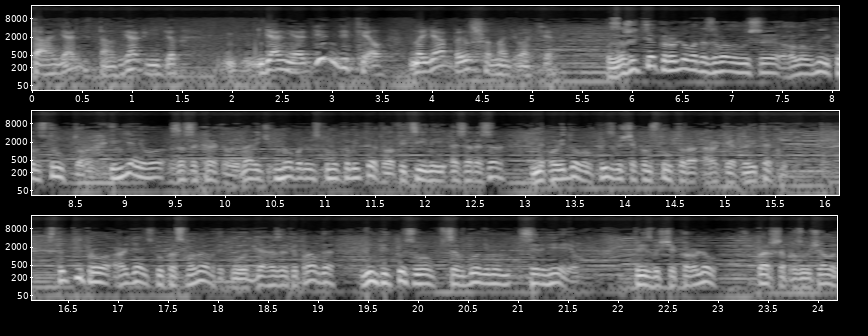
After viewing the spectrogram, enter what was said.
Да, я летал, я видел. Я не один летел, но я был в самолете. За життя Корольова називали лише головний конструктор. Ім'я його засекретили. Навіть Нобелівському комітету офіційний СРСР не повідомив прізвище конструктора ракетної техніки. Статті про радянську космонавтику для газети Правда він підписував псевдонімом Сергеєв. Прізвище Корольов вперше прозвучало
